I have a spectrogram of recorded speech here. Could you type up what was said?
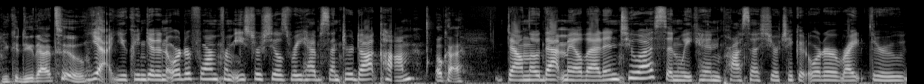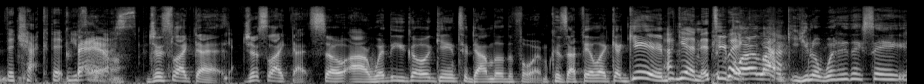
You could do that too. yeah, you can get an order form from EasterSealsRehabCenter.com. Okay. Download that, mail that into us, and we can process your ticket order right through the check that you send Bam! us. Just like that. Just like that. So, uh, whether you go again to download the form, because I feel like again, Again, it's people quick, are yeah. like, you know, what do they say?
